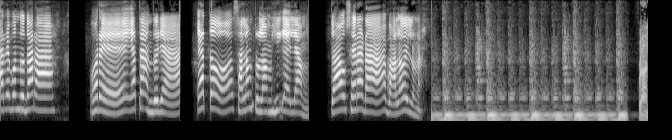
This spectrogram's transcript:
আরে বন্ধু দাঁড়া। ওরে এত আন্দরিয়া এত সালাম টুলাম হিগাইলাম। তাও সেরাটা ভালো হইল না। Run.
